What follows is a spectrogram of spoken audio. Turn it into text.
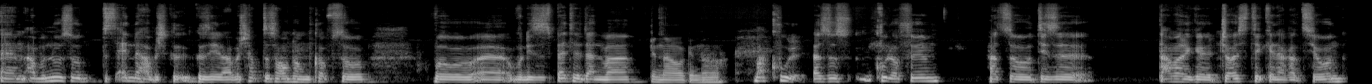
ähm, aber nur so das Ende habe ich gesehen. Aber ich habe das auch noch im Kopf so, wo, äh, wo dieses Battle dann war. Genau, genau. War cool. Also es ist ein cooler Film. Hat so diese damalige Joystick-Generation,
